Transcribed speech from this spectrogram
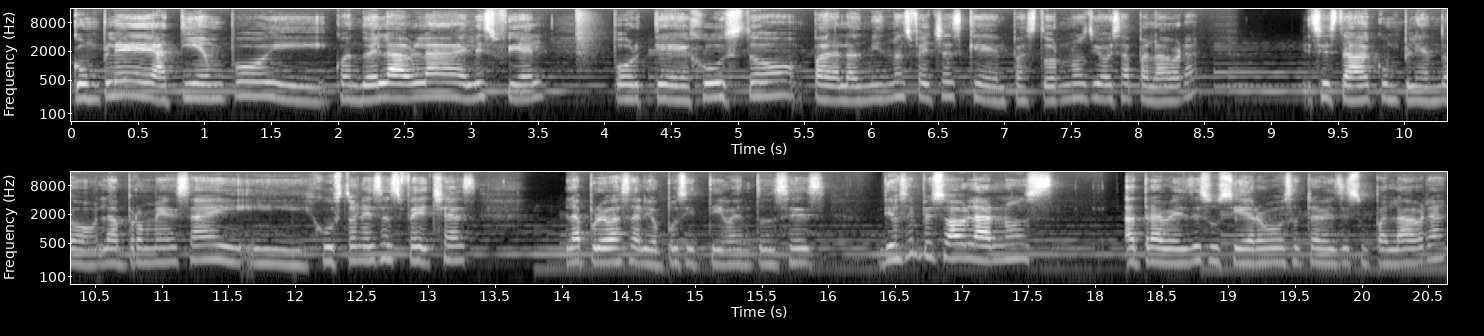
cumple a tiempo y cuando Él habla, Él es fiel, porque justo para las mismas fechas que el pastor nos dio esa palabra, se estaba cumpliendo la promesa y justo en esas fechas la prueba salió positiva. Entonces Dios empezó a hablarnos a través de sus siervos, a través de su palabra.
